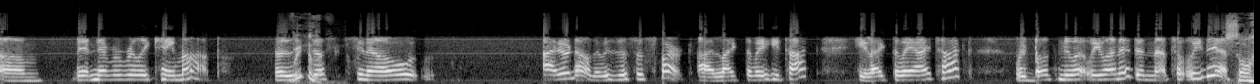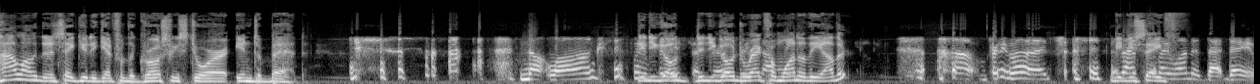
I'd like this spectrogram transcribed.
um, it never really came up. It was Really? just, you know, I don't know. There was just a spark. I liked the way he talked. He liked the way I talked. We both knew what we wanted, and that's what we did. So how long did it take you to get from the grocery store into bed? Not long. Did you go Did you go direct from one to the other? Pretty much. you that's say what I wanted that day.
